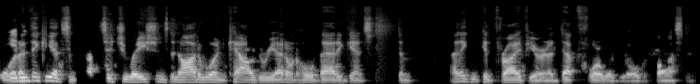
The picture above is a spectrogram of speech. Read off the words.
forward. I think he had some tough situations in Ottawa and Calgary. I don't hold that against him. I think he could thrive here in a depth forward role with Boston.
